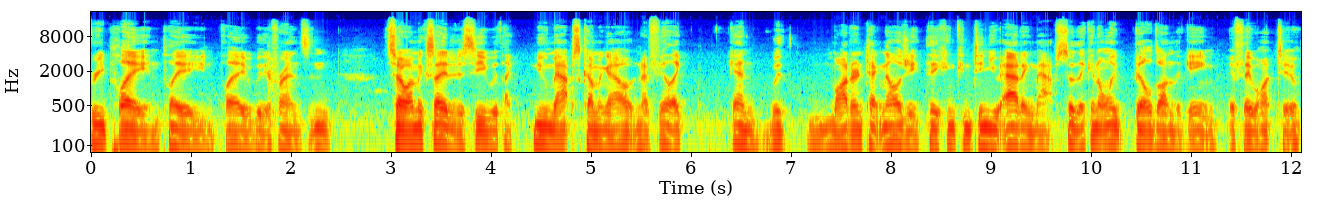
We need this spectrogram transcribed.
replay and play and play with your friends. And so I'm excited to see with like new maps coming out, and I feel like again with modern technology they can continue adding maps, so they can only build on the game if they want to.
